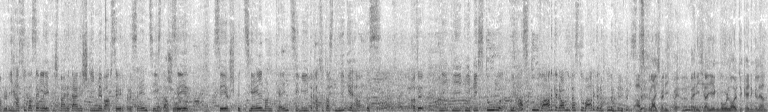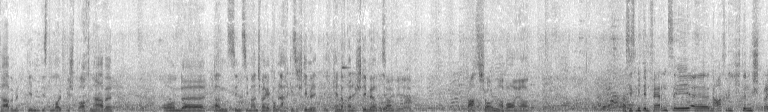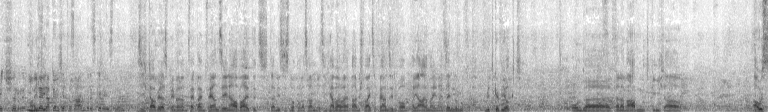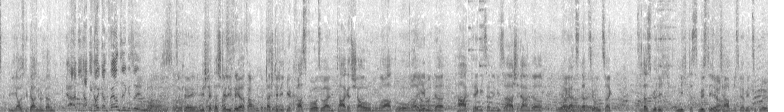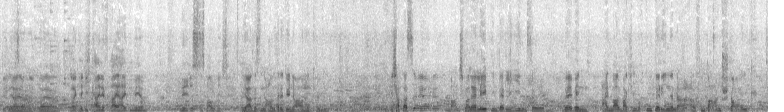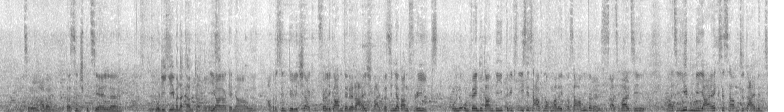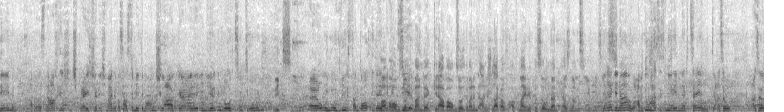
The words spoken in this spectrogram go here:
aber wie hast du das erlebt? Ich meine, deine Stimme war sehr präsent, sie ist ja, auch sehr, sehr speziell, man kennt sie wieder. Hast du das nie gehabt? Dass, also wie, wie, wie bist du, wie hast du wahrgenommen, dass du wahrgenommen wirst? Also vielleicht, wenn ich, wenn ich ja irgendwo Leute kennengelernt habe, mit denen diesen Leuten gesprochen habe, und äh, dann sind sie manchmal gekommen, ach, diese Stimme, ich kenne doch deine Stimme oder so ja. irgendwie. Ja. Das schon. Aber ja. Das ist mit den Fernsehnachrichtensprecherinnen natürlich etwas anderes gewesen. Ne? Also ich glaube, dass wenn man beim Fernsehen arbeitet, dann ist es noch was anderes. Ich habe beim Schweizer Fernsehen vor ein paar Jahren mal in einer Sendung mitgewirkt und äh, dann am Abend ging ich da aus, bin ich ausgegangen und dann, ja, die habe ich heute am Fernsehen gesehen. Ah, das ist, also, okay. ich, das stelle ich, mir, das stell ich mir krass vor, so ein Tagesschau-Moderator oder ja. jemand, der tagtäglich seine Visage da an der, ja, der ganzen ja, Nation zeigt. Also das würde ich nicht, das müsste ich nicht haben, das wäre mir zu blöd. Ja, gesagt, ja, ja, Da hätte ich keine Freiheiten mehr. Nee, das, das brauche ich nicht. Ja, das sind andere Dynamiken. Ich habe das äh, manchmal erlebt in Berlin, so wenn einmal mag ich mich noch gut erinnern auf dem Bahnsteig und so, aber das sind spezielle wo dich jemand erkannt hat, oder was? Ja, genau. Ja. Aber das sind natürlich völlig andere Reichweiten. Das sind ja dann Freaks. Und, und wenn du dann die triffst, ist es auch noch mal etwas anderes. Also weil sie, weil sie irgendwie ja Access haben zu deinen Themen. Aber als Nachrichtensprecher, ich meine, was hast du mit dem Anschlag äh, in irgendwo zu tun? Nix. Ja. Äh, und, und wirst dann doch identifiziert. Warum sollte man, genau, warum sollte man einen Anschlag auf, auf meine Person dann personalisieren? Also ja, genau. Aber du hast es mir eben erzählt. Also, also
